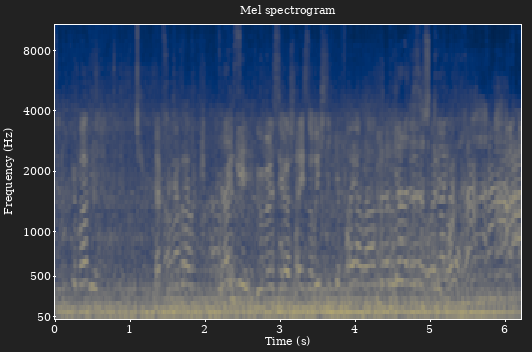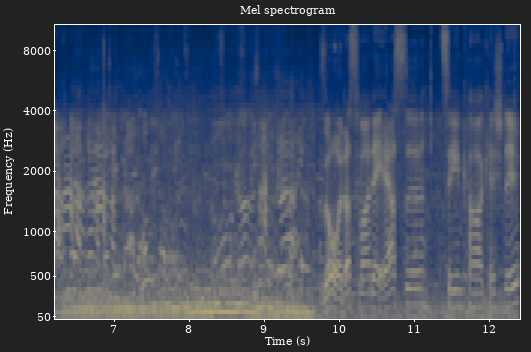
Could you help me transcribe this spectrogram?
Hast du gut gemacht. Ich hab schon gesagt, Danke. du wirst sie wahrscheinlich so richtig gefeiert haben. Werden, Ja, das ist krank. So, das war der erste 10K Cash Day.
